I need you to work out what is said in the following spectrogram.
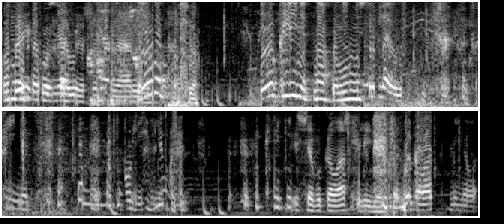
Посмотри, какое у меня совершенное оружие. Его, его клинит нахуй, не, не стреляй. Клинит. Он дебил, блядь. Еще бы калаш клинит. Вы калаш клинило.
